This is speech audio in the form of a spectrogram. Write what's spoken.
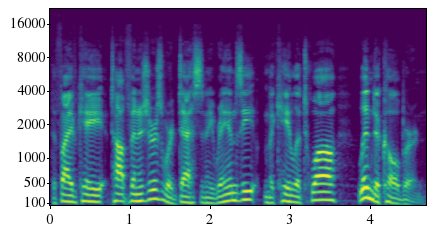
the 5K top finishers were Destiny Ramsey, Michaela Twa, Linda Colburn.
